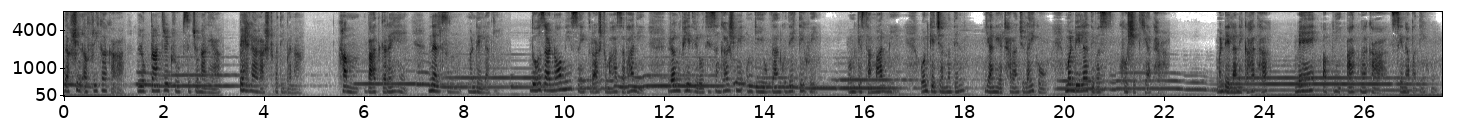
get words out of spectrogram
दक्षिण अफ्रीका का लोकतांत्रिक रूप से चुना गया पहला राष्ट्रपति बना। हम बात कर रहे हैं नेल्सन मंडेला की। 2009 में संयुक्त राष्ट्र महासभा ने रंगभेद विरोधी संघर्ष में उनके योगदान को देखते हुए उनके सम्मान में उनके जन्मदिन, यानी 18 जुलाई को मंडेला दिवस घोषित किया था। मंडेला ने कहा था, मैं अपनी आत्मा का सेनापति हूँ।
